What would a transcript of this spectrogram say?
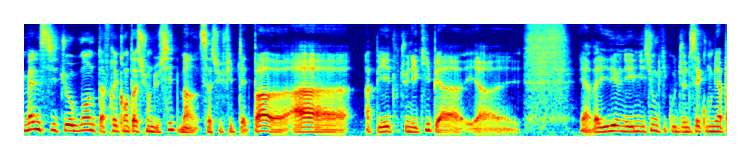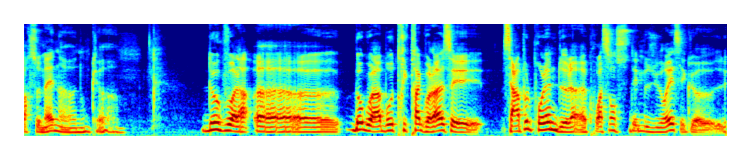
même si tu augmentes ta fréquentation du site, ben, ça suffit peut-être pas à, à, payer toute une équipe et à, et à, valider une émission qui coûte je ne sais combien par semaine. donc, donc voilà. Euh, donc voilà, bon, Trick Track, voilà, c'est. C'est un peu le problème de la croissance démesurée, c'est que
